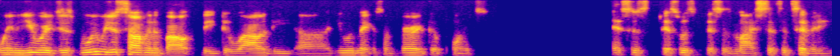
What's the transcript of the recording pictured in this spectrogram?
when you were just, we were just talking about the duality, uh, you were making some very good points. This is, this was, this is my sensitivity,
